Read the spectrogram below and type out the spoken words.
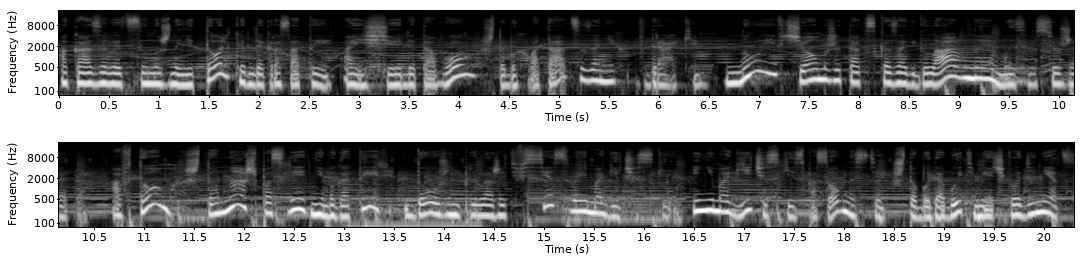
оказывается, нужны не только для красоты, а еще и для того, чтобы хвататься за них в драке. Ну и в чем же, так сказать, главная мысль сюжета? А в том, что наш последний богатырь должен приложить все свои магические и немагические способности, чтобы добыть меч-кладенец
